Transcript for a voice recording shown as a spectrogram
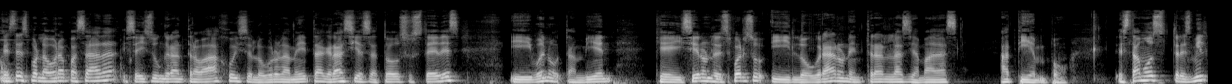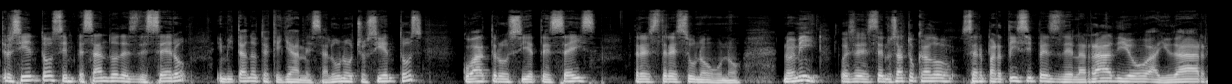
Esta es por la hora pasada y se hizo un gran trabajo y se logró la meta. Gracias a todos ustedes. Y bueno, también que hicieron el esfuerzo y lograron entrar las llamadas a tiempo. Estamos 3.300 empezando desde cero, invitándote a que llames al 1-800-476-3311. Noemí, pues eh, se nos ha tocado ser partícipes de la radio, ayudar,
